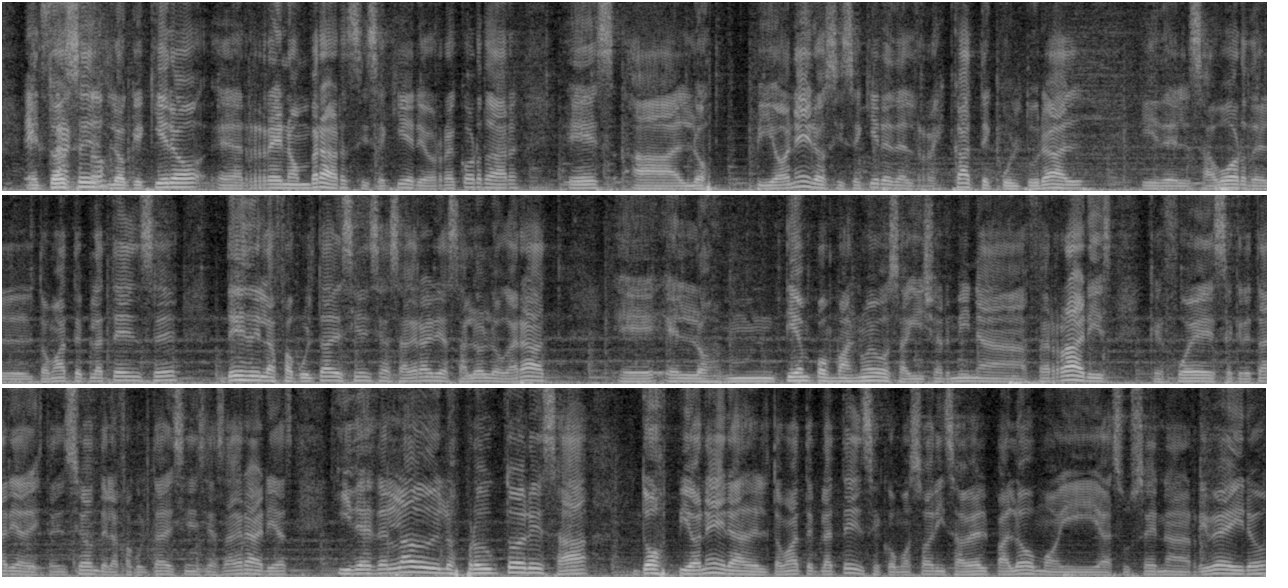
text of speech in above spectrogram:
Entonces Exacto. lo que quiero eh, renombrar, si se quiere, o recordar, es a los pioneros, si se quiere, del rescate cultural y del sabor del tomate platense, desde la Facultad de Ciencias Agrarias a Lolo Garat, eh, en los tiempos más nuevos a Guillermina Ferraris, que fue secretaria de extensión de la Facultad de Ciencias Agrarias, y desde el lado de los productores a dos pioneras del tomate platense, como son Isabel Palomo y Azucena Ribeiro,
